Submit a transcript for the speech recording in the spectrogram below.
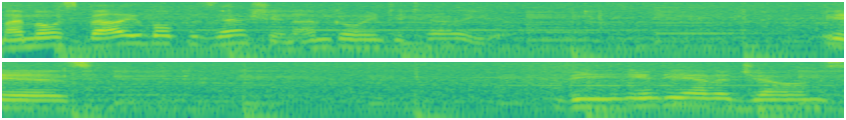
My most valuable possession, I'm going to tell you, is the Indiana Jones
